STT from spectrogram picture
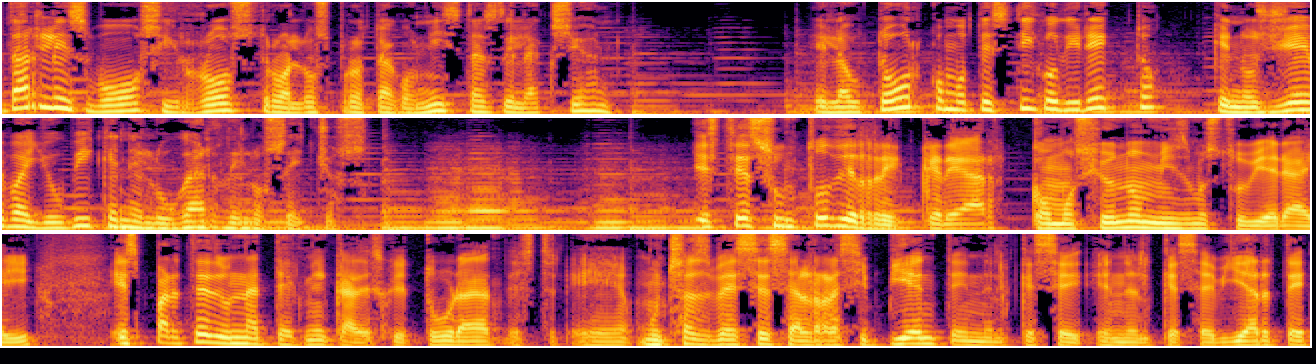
Darles voz y rostro a los protagonistas de la acción. El autor como testigo directo que nos lleva y ubica en el lugar de los hechos este asunto de recrear como si uno mismo estuviera ahí es parte de una técnica de escritura. Este, eh, muchas veces el recipiente en el que se en el que se vierte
